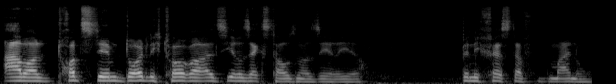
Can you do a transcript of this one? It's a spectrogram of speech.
aber trotzdem deutlich teurer als ihre 6000er Serie. Bin ich fester Meinung.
